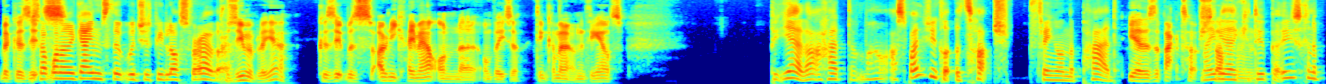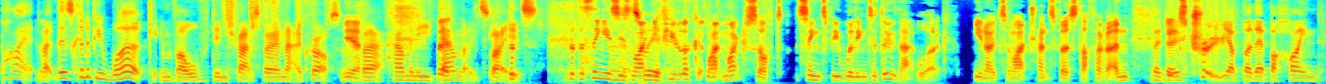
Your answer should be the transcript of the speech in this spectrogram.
Because Is it's that one of the games that would just be lost forever? presumably yeah, because it was only came out on uh, on Vita, it didn't come out on anything else. But yeah, that had. Well, I suppose you've got the touch thing on the pad. Yeah, there's a back touch Maybe stuff. they and- could do, but who's going to buy it? Like, there's going to be work involved in transferring that across. And Yeah. for how many But- downloads? Like, but- it's But the thing is, is That's like weird. if you look at like Microsoft, seem to be willing to do that work. You know, to like transfer stuff over, and they do. it's true. Yeah, but they're behind.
